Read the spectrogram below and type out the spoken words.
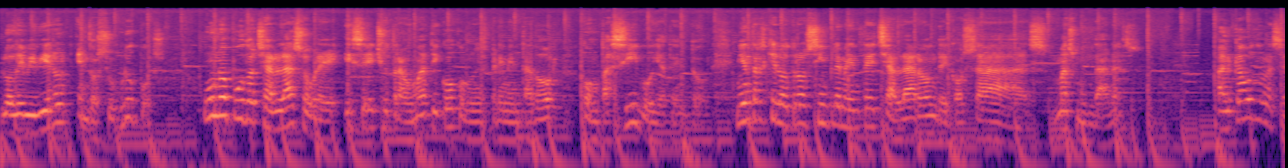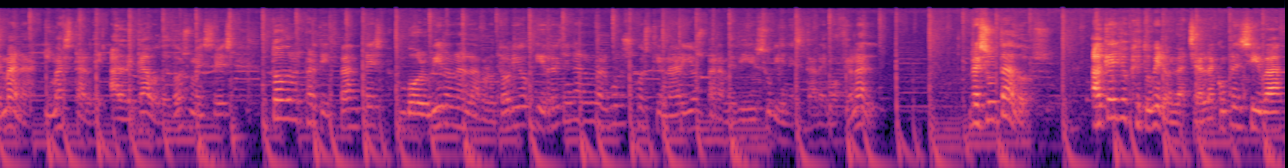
lo dividieron en dos subgrupos. Uno pudo charlar sobre ese hecho traumático con un experimentador compasivo y atento, mientras que el otro simplemente charlaron de cosas más mundanas. Al cabo de una semana y más tarde al cabo de dos meses, todos los participantes volvieron al laboratorio y rellenaron algunos cuestionarios para medir su bienestar emocional. Resultados. Aquellos que tuvieron la charla comprensiva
